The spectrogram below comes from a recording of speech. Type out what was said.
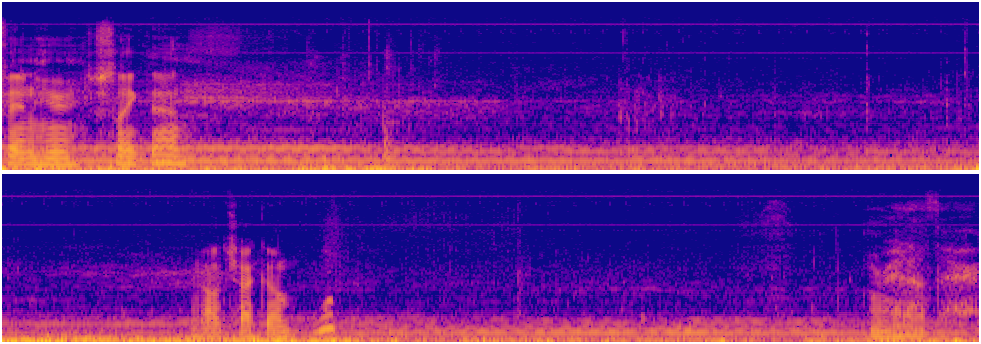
fin here, just like that. And I'll check him. Whoop. Right out there.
